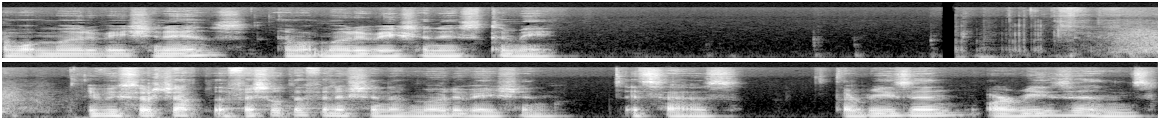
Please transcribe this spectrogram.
and what motivation is and what motivation is to me. If you search up the official definition of motivation, it says the reason or reasons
